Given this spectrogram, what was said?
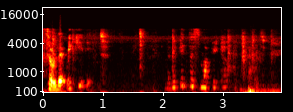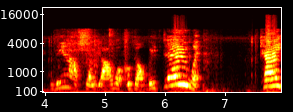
So let me get it. Let me get this monkey coconut. And then I'll show y'all what we're going to be doing. Okay?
